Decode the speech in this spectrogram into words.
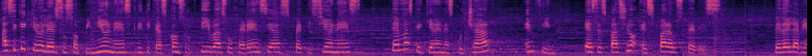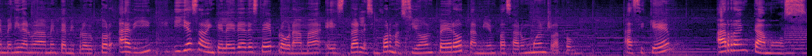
Así que quiero leer sus opiniones, críticas constructivas, sugerencias, peticiones, temas que quieren escuchar en fin, este espacio es para ustedes. Le doy la bienvenida nuevamente a mi productor Adi y ya saben que la idea de este programa es darles información, pero también pasar un buen rato. Así que, arrancamos.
